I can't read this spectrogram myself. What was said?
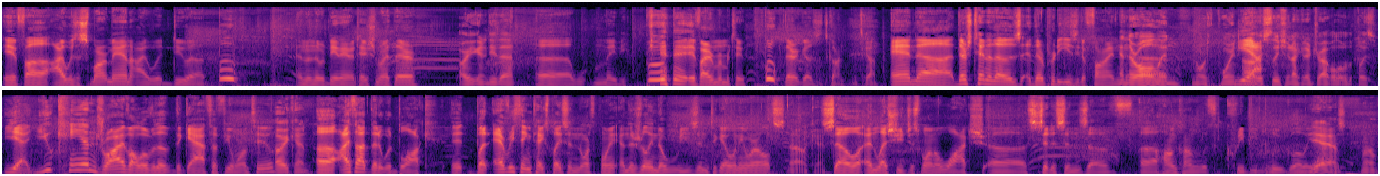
If uh, I was a smart man, I would do a boop, and then there would be an annotation right there. Are you gonna do that? Uh, maybe. if I remember to. Boop, there it goes. It's gone. It's gone. And uh, there's 10 of those. They're pretty easy to find. And they're all Uh, in North Point. yeah. Obviously, you're not gonna drive all over the place. Yeah, you can drive all over the, the gaff if you want to. Oh, you can. Uh, I thought that it would block it, but everything takes place in North Point, and there's really no reason to go anywhere else. Oh, okay. So unless you just want to watch uh, citizens of uh, Hong Kong with creepy blue glowy Yeah. eyes. Well,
